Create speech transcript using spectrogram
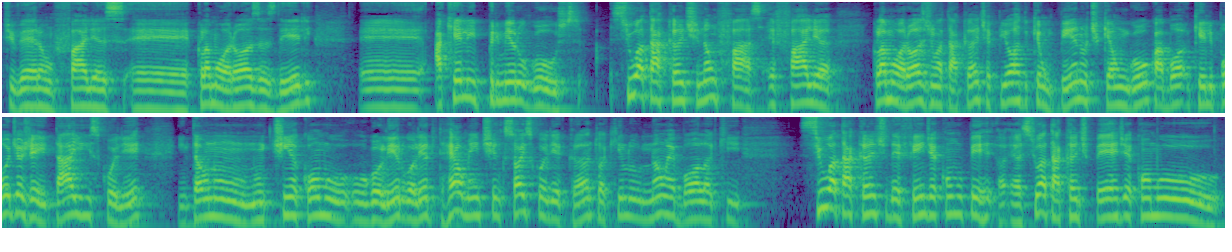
tiveram falhas é, clamorosas dele. É, aquele primeiro gol, se o atacante não faz, é falha clamorosa de um atacante, é pior do que um pênalti, que é um gol que ele pôde ajeitar e escolher. Então não, não tinha como o goleiro, o goleiro realmente tinha que só escolher canto. Aquilo não é bola que. Se o atacante defende, é como. É, se o atacante perde, é como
